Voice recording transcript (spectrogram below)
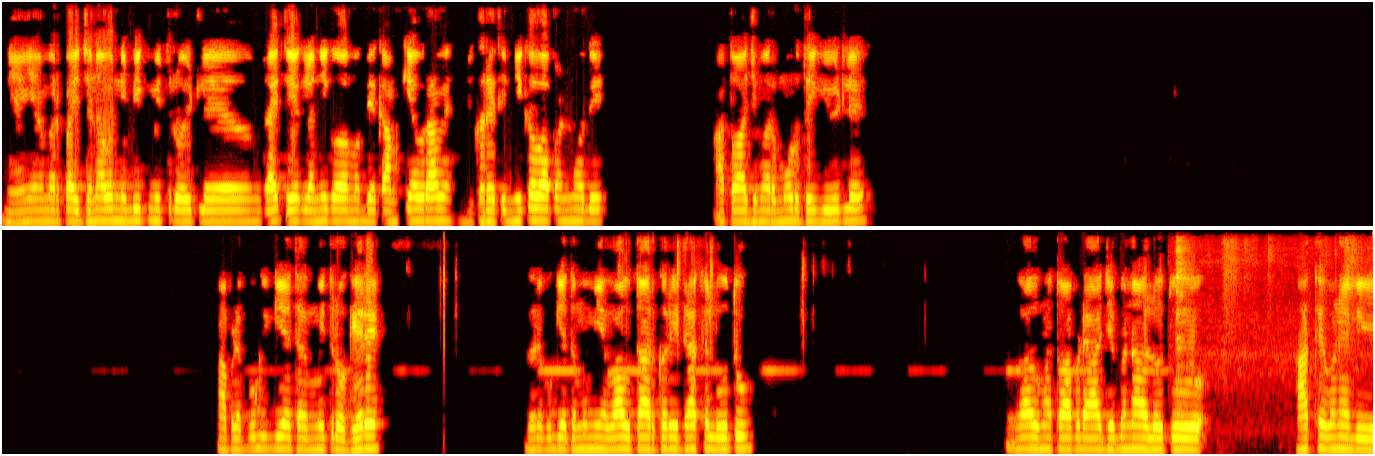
ને અહીંયા અમારા પાસે જનાવરની બીક મિત્રો એટલે રાતે એકલા નીકળવામાં બે કામ કેવરાવે ઘરેથી નીકળવા પણ ન દે. આ તો આજે મારે મોડું થઈ ગયું એટલે. આપણે પૂગી ગયા હતા મિત્રો ઘેરે. ઘરે પૂગ્યા તો મમ્મીએ વાવ તાર કરી રાખેલું હતું. વાવમાં તો આપણે આજે બનાવેલું હતું હાથે વણેલી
